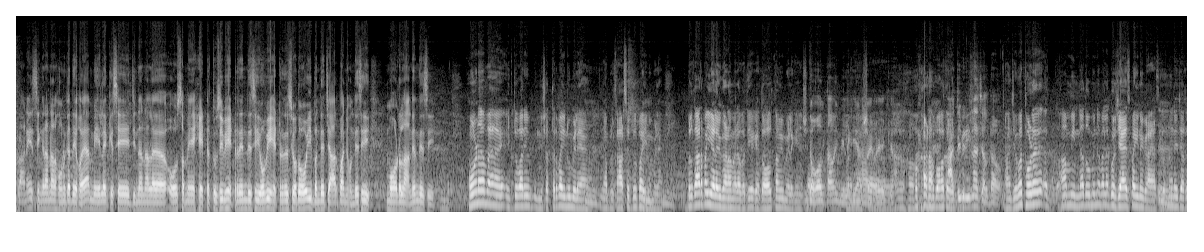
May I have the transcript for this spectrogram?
ਪੁਰਾਣੇ ਸਿੰਗਰਾਂ ਨਾਲ ਹੁਣ ਕਦੇ ਹੋਇਆ ਮੇਲ ਕਿਸੇ ਜਿਨ੍ਹਾਂ ਨਾਲ ਉਸ ਸਮੇਂ ਹਿੱਟ ਤੁਸੀਂ ਵੀ ਹਿੱਟ ਰਹਿੰਦੇ ਸੀ ਉਹ ਵੀ ਹਿੱਟ ਰਹਿੰਦੇ ਸੀ ਉਦੋਂ ਉਹੀ ਬੰਦੇ ਚਾਰ ਪੰਜ ਹੁੰਦੇ ਸੀ ਮਾਡਲ ਆਉਂਦੇ ਹੁੰਦੇ ਸੀ। ਹੁਣ ਮੈਂ ਇੱਕ ਦੋ ਵਾਰੀ ਨਛੱਤਰ ਭਾਈ ਨੂੰ ਮਿਲਿਆ ਜਾਂ ਬਲਕਾਰ ਸਿੱਧੂ ਭਾਈ ਨੂੰ ਮਿਲਿਆ। ਬਲਕਾਰ ਭਾਈ ਵਾਲਾ ਵੀ ਗਾਣਾ ਮੇਰਾ ਵਧੀਆ ਗਿਆ ਦੌਲਤਾਂ ਵੀ ਮਿਲ ਗਈਆਂ ਸ਼ਾਇਦ। ਦੌਲਤਾਂ ਵੀ ਮਿਲ ਗਈਆਂ ਹਾਏ ਹੋਏ ਕਿਆ। ਉਹ ਗਾਣਾ ਬਹੁਤ ਅੱਜ ਵੀ ਰੀਲਾਂ ਚੱਲਦਾ ਉਹ। ਹਾਂਜੀ ਮੈਂ ਥੋੜੇ ਹਾਂ ਮਹੀਨਾ ਦੋ ਮਹੀਨੇ ਪਹਿਲਾਂ ਗੁਰਜੈਜ਼ ਭਾਈ ਨੇ ਗਾਇਆ ਸੀ ਉਹਨਾਂ ਨੇ ਜਦ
